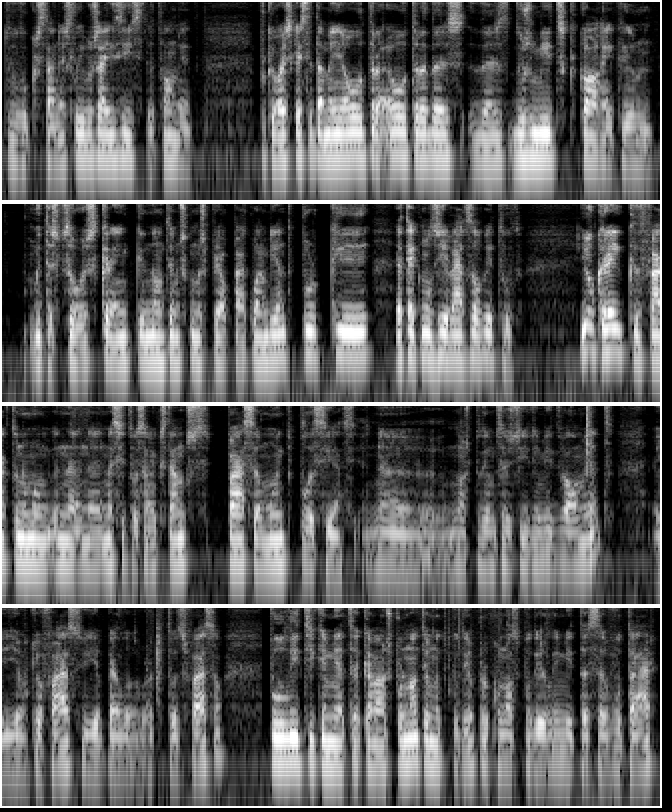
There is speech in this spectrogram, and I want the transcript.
Tudo o que está neste livro já existe atualmente. Porque eu acho que esta também é outra, outra das, das dos mitos que correm. que muitas pessoas creem que não temos que nos preocupar com o ambiente porque a tecnologia vai resolver tudo. Eu creio que, de facto, na, na, na, situação em que estamos, passa muito pela ciência. Nós podemos agir individualmente, e é o que eu faço e apelo a que todos façam. Politicamente, acabamos por não ter muito poder, porque o nosso poder limita-se a votar,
